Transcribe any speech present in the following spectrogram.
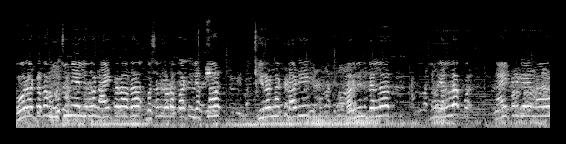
ಹೋರಾಟದ ಮುಂಚೂಣಿಯಲ್ಲಿರುವ ನಾಯಕರಾದ ಬಸನಗೌಡ ಪಾಟೀಲ್ ಯತ್ನಾಳ್, ಈರಣ್ಣ ಕಡಾಡಿ, ಅರವಿಂದ್ ಬೆಲ್ಲದ್, ಇವರೆಲ್ಲ ನಾಯಕರಿಗೆ ನಾವು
